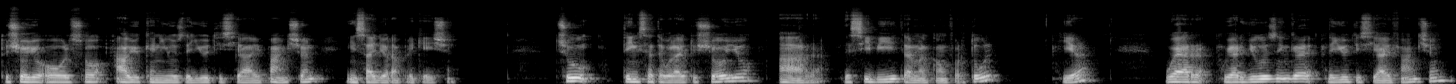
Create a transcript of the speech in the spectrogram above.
to show you also how you can use the UTCI function inside your application. Two things that I would like to show you are the CBE thermal comfort tool here, where we are using uh, the UTCI function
